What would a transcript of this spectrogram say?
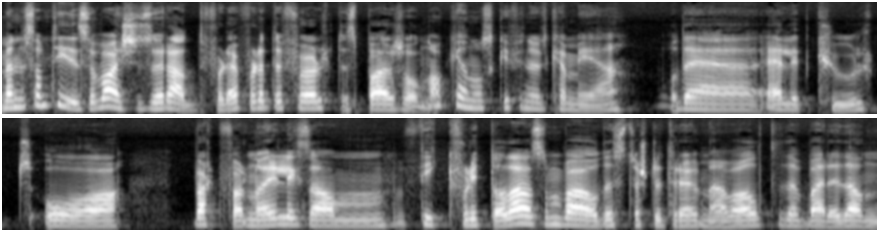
Men samtidig så var jeg ikke så redd for det, for det føltes bare sånn OK, nå skal jeg finne ut hvem jeg er. Og det er litt kult. Og i hvert fall når jeg liksom fikk flytta, da, som var jo det største traumet av alt. Det er bare den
